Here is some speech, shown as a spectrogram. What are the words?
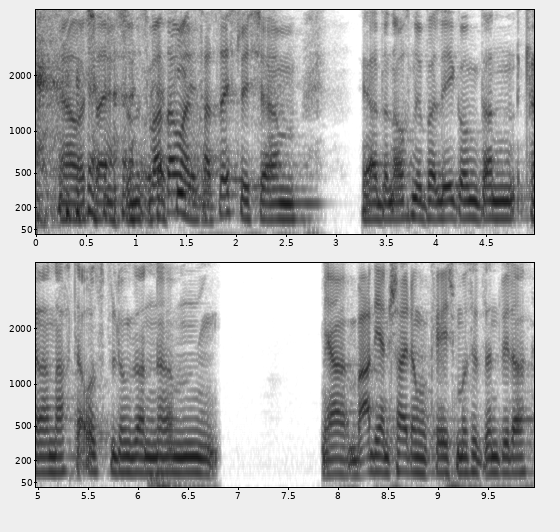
ja, wahrscheinlich. Und es war damals tatsächlich ähm, ja dann auch eine Überlegung, dann, klar, nach der Ausbildung dann ähm, ja, war die Entscheidung, okay, ich muss jetzt entweder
